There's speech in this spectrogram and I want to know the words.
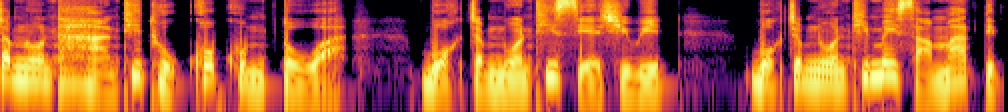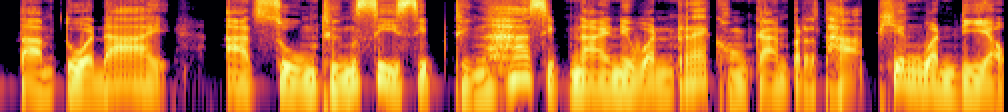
จำนวนทหารที่ถูกควบคุมตัว บวกจำนวนที่เสียชีวิต บวกจำนวนที่ไม่สามารถติดตามตัวได้ อาจสูงถึง 40-50 นายในวันแรกของการประทะเพียงวันเดียว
